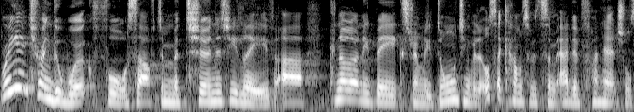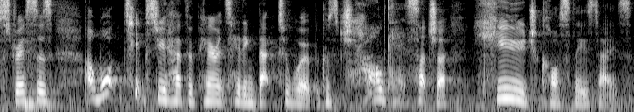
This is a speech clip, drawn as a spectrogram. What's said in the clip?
Re-entering the workforce after maternity leave uh, can not only be extremely daunting, but it also comes with some added financial stresses. Uh, what tips do you have for parents heading back to work? Because childcare is such a huge cost these days.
